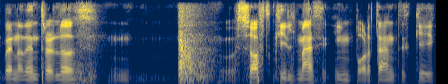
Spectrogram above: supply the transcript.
bueno, dentro de los soft skills más importantes que,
